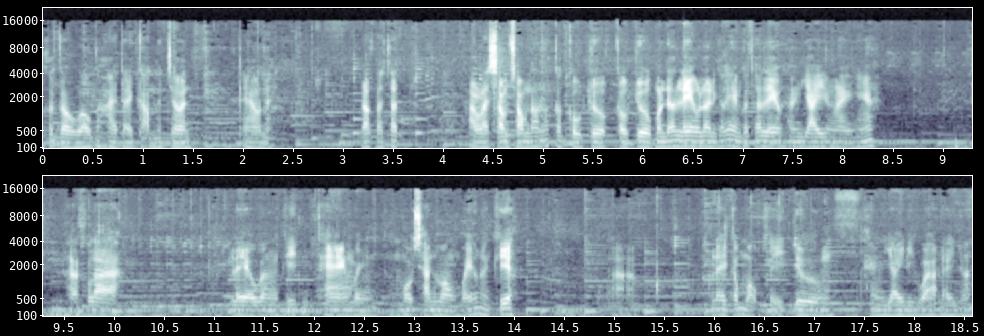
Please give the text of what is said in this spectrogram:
Nó có cầu gỗ có hai tay cầm ở trên cao này rất là thích. Hoặc là song song đó nó có cầu trượt. Cầu trượt mình đã leo lên các em có thể leo thang dây này nhé. Hoặc là leo bằng cái thang bằng màu xanh vòng véo này kia. À, ở đây có một cái đường thang dây đi qua đây nữa.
